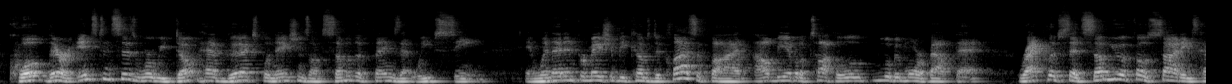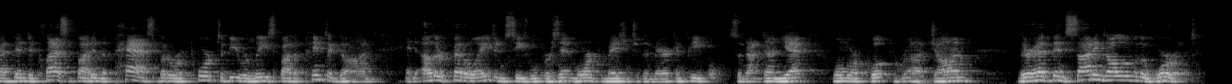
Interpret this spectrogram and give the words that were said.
Quote, there are instances where we don't have good explanations on some of the things that we've seen. And when that information becomes declassified, I'll be able to talk a little, little bit more about that. Ratcliffe said some UFO sightings have been declassified in the past, but a report to be released by the Pentagon and other federal agencies will present more information to the American people. So, not done yet. One more quote from uh, John. There have been sightings all over the world.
